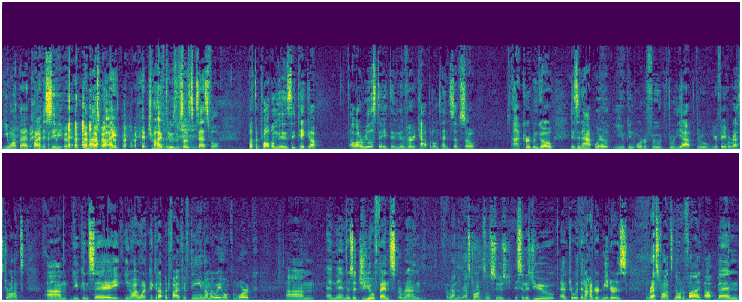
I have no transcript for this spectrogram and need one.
you want that privacy, and that's why drive-throughs are so successful. But the problem is they take up a lot of real estate and they're very Yeah. capital intensive. So Uh, Curb and Go is an app where you can order food through the app through your favorite restaurant. Um, you can say, you know, I want to pick it up at 5:15 on my way home from work, um, and then there's a geo fence around around the restaurant. So as soon as, as soon as you enter within 100 meters, the restaurant's notified. Up, oh, Ben,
